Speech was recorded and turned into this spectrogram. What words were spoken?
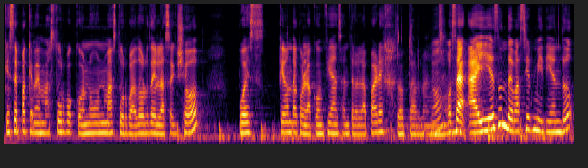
que sepa que me masturbo con un masturbador de la sex shop, pues, ¿qué onda con la confianza entre la pareja? Totalmente. ¿no? O sea, ahí es donde vas a ir midiendo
